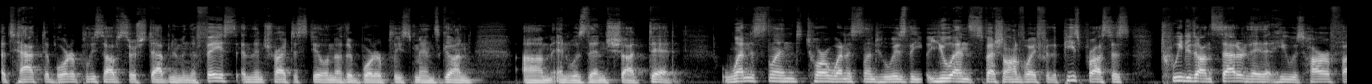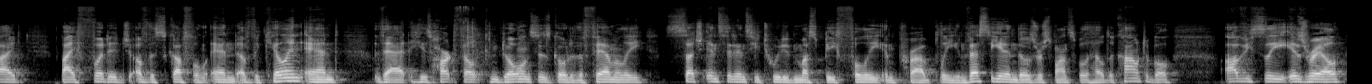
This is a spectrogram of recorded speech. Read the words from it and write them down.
attacked a border police officer, stabbed him in the face, and then tried to steal another border policeman's gun um, and was then shot dead. Wennesland, Tor Wennesland, who is the UN's special envoy for the peace process, tweeted on Saturday that he was horrified by footage of the scuffle and of the killing, and that his heartfelt condolences go to the family. Such incidents, he tweeted, must be fully and promptly investigated, and those responsible held accountable. Obviously, Israel,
